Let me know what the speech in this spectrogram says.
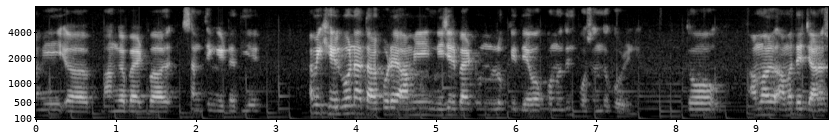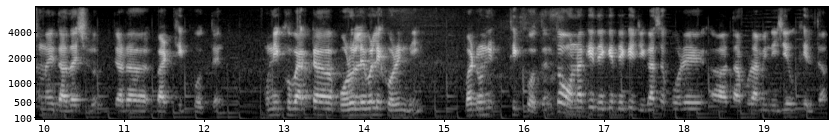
আমি ভাঙ্গা ব্যাট বা সামথিং এটা দিয়ে আমি খেলব না। তারপরে আমি নিজের ব্যাট অন্য লোককে দেওয়া কোনোদিন পছন্দ করিনি। তো আমার, আমাদের জানাশোনায় দাদা ছিল, যারা ব্যাট ঠিক করতেন। উনি খুব একটা বড় লেভেলে করেননি বাট উনি ঠিক করতেন। তো ওনাকে দেখে দেখে জিজ্ঞাসা করে তারপর আমি নিজেও খেলতাম।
